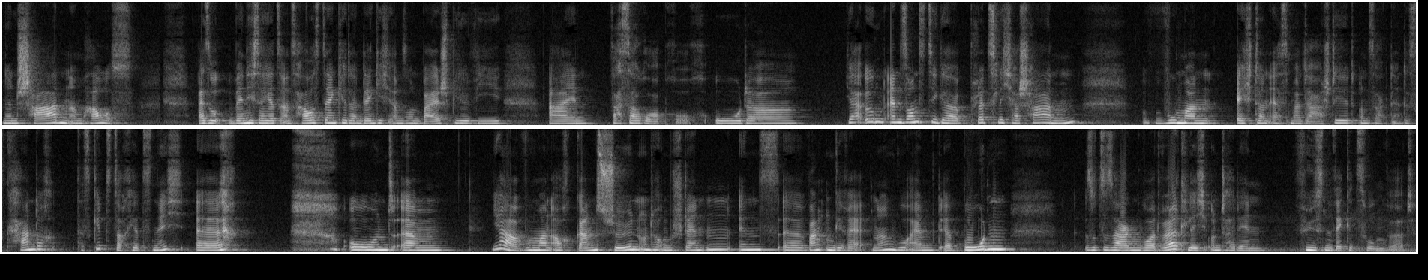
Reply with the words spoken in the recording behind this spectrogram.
einen Schaden am Haus. Also wenn ich da jetzt ans Haus denke, dann denke ich an so ein Beispiel wie ein Wasserrohrbruch oder ja, irgendein sonstiger plötzlicher Schaden, wo man echt dann erstmal dasteht und sagt, das kann doch, das gibt's doch jetzt nicht. Äh, und ähm, ja, wo man auch ganz schön unter Umständen ins äh, Wanken gerät, ne? wo einem der Boden sozusagen wortwörtlich unter den Füßen weggezogen wird.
